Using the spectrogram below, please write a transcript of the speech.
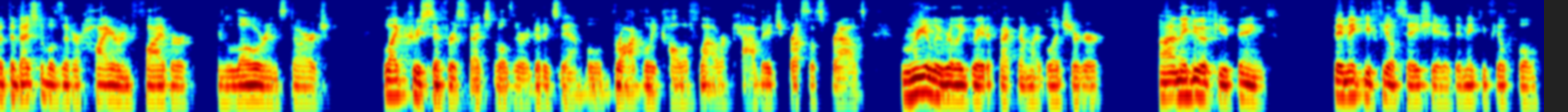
but the vegetables that are higher in fiber and lower in starch, like cruciferous vegetables are a good example broccoli, cauliflower, cabbage, Brussels sprouts. Really, really great effect on my blood sugar uh, and they do a few things. They make you feel satiated. They make you feel full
